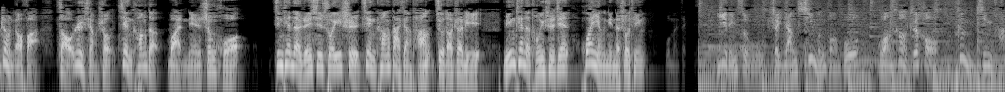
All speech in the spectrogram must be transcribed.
正疗法，早日享受健康的晚年生活。今天的人心说一事健康大讲堂就到这里，明天的同一时间欢迎您的收听。我们一零四五沈阳新闻广播广告之后更精彩。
